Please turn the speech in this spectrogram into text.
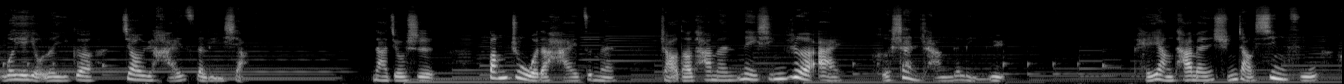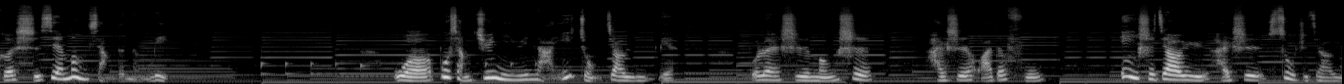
我也有了一个教育孩子的理想，那就是帮助我的孩子们找到他们内心热爱。和擅长的领域，培养他们寻找幸福和实现梦想的能力。我不想拘泥于哪一种教育理念，不论是蒙氏还是华德福，应试教育还是素质教育，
